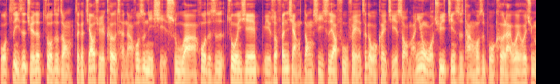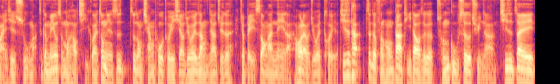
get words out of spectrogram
我自己是觉得做这种这个教学课程啊，或是你写书啊。啊或者是做一些，比如说分享东西是要付费的，这个我可以接受嘛，因为我去金石堂或是博客来，我也会去买一些书嘛，这个没有什么好奇怪。重点是这种强迫推销就会让人家觉得就北宋安内啦，后来我就会退了。其实他这个粉红大提到这个纯股社群啊，其实在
